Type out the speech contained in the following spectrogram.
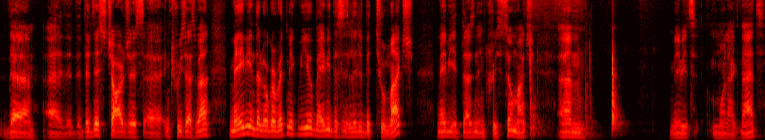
the, uh, the, the, discharges uh, increase as well. Maybe in the logarithmic view, maybe this is a little bit too much. Maybe it doesn't increase so much. Um, maybe it's more like that.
